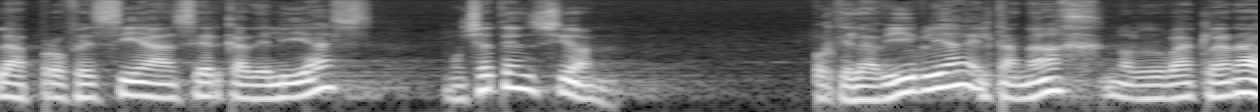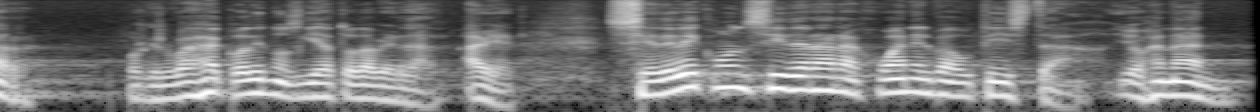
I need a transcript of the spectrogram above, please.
la profecía acerca de Elías? Mucha atención, porque la Biblia, el Tanaj, nos lo va a aclarar, porque el Baja nos guía toda verdad. A ver, se debe considerar a Juan el Bautista, Johanán,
